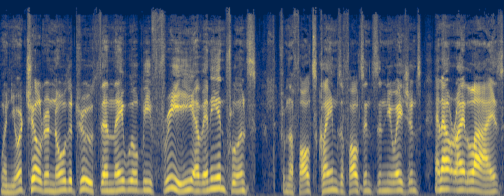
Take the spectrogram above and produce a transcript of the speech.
When your children know the truth, then they will be free of any influence from the false claims, the false insinuations, and outright lies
